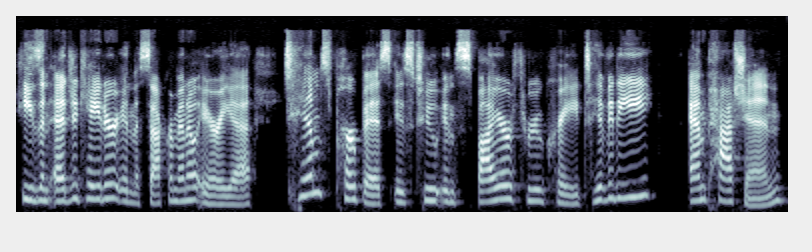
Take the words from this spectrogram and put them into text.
He's an educator in the Sacramento area. Tim's purpose is to inspire through creativity and passion,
